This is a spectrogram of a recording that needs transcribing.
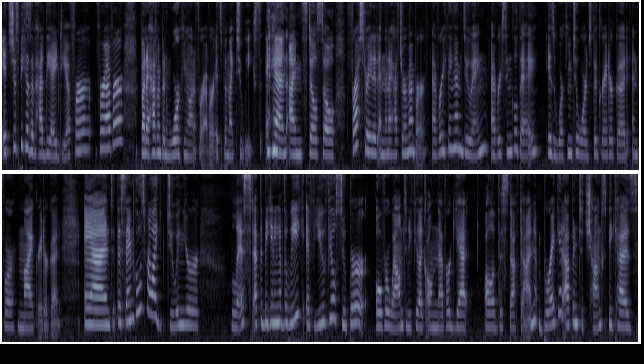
it's just because I've had the idea for forever, but I haven't been working on it forever. It's been like two weeks, and I'm still so frustrated. And then I have to remember everything I'm doing every single day is working towards the greater good and for my greater good. And the same goes for like doing your list at the beginning of the week. If you feel super overwhelmed and you feel like I'll never get all of this stuff done, break it up into chunks because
